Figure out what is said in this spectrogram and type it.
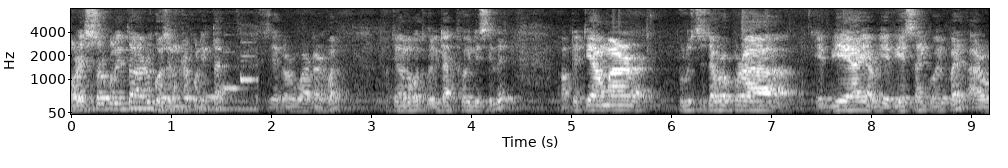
হৰেশ্বৰ কলিতা আৰু গজেন্দ্ৰ কলিতা জেলৰ ৱাৰ্ডাৰ হয়। তেওঁলোকক ধৰি তাত থৈ দিছিলে। তেতিয়া আমাৰ পুলিচ ষ্টাফৰ পৰা এ বি আই আৰু এ বি এছ আই গৈ পায় আৰু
